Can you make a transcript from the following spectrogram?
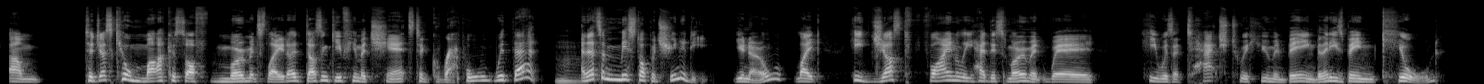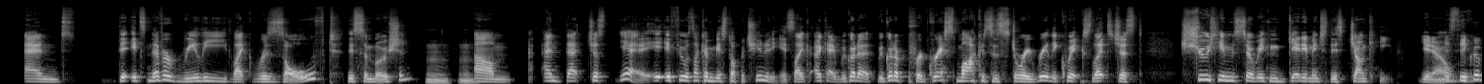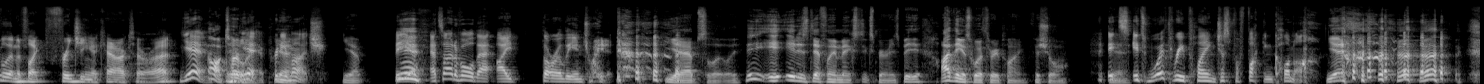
um to just kill Marcus off moments later doesn't give him a chance to grapple with that. Hmm. And that's a missed opportunity, you know? Like he just finally had this moment where he was attached to a human being, but then he's been killed and it's never really like resolved this emotion Mm, mm. um and that just yeah it, it feels like a missed opportunity it's like okay we've got to we've got to progress marcus's story really quick so let's just shoot him so we can get him into this junk heap you know it's the equivalent of like fridging a character right yeah Oh, totally. yeah pretty Yeah. much Yep. but Yeah. yeah. outside of all that i thoroughly enjoyed it yeah, absolutely. It, it- it is definitely a mixed experience, but I think it's worth replaying for sure. It's it's worth replaying just for fucking connor Yeah.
